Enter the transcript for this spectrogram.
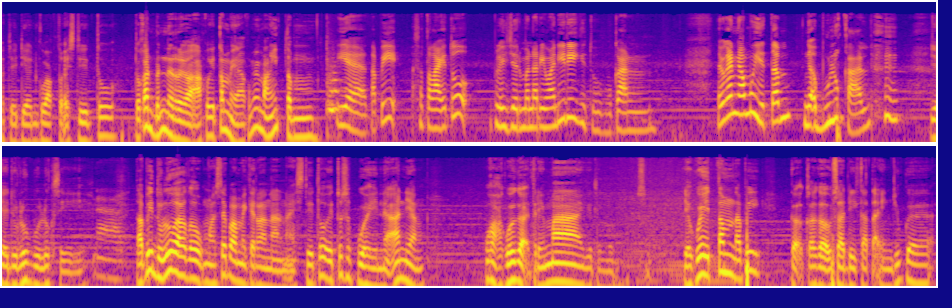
kejadianku waktu SD itu itu kan bener ya aku hitam ya aku memang hitam. Iya tapi setelah itu belajar menerima diri gitu bukan. Tapi kan kamu hitam nggak buluk kan? Ya dulu buluk sih. Nah. Tapi dulu waktu maksudnya pemikiran anak SD itu itu sebuah hinaan yang wah gue gak terima gitu loh. Ya gue hitam tapi gak, gak, usah dikatain juga.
